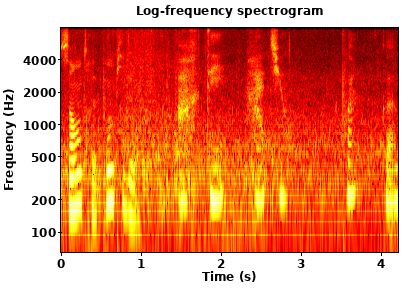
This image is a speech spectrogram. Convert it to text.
Centre Pompidou. arteradio.com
